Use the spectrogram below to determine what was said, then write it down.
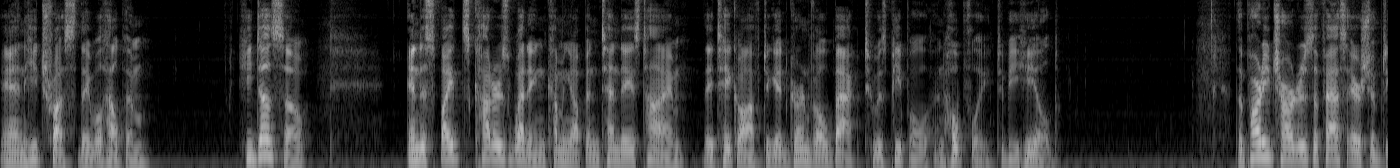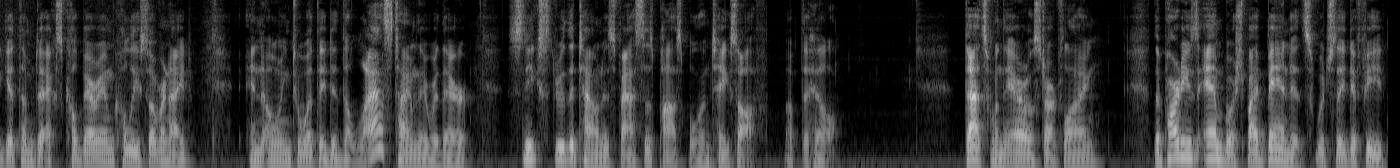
and he trusts they will help him. He does so, and despite Cotter's wedding coming up in 10 days' time, they take off to get Gurnval back to his people and hopefully to be healed. The party charters a fast airship to get them to Excalibarium Colis overnight, and owing to what they did the last time they were there, sneaks through the town as fast as possible and takes off up the hill. That's when the arrows start flying. The party is ambushed by bandits, which they defeat,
